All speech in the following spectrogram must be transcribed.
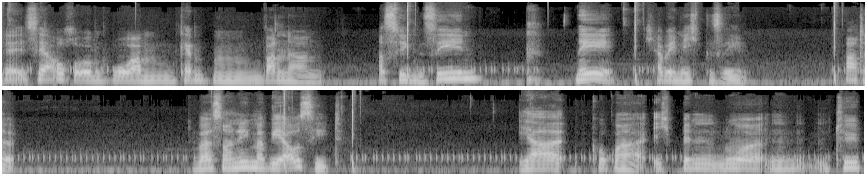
Der ist ja auch irgendwo am Campen, Wandern. Hast du ihn gesehen? Nee, ich habe ihn nicht gesehen. warte. Du weißt noch nicht mal, wie er aussieht. Ja, guck mal, ich bin nur ein, ein Typ,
